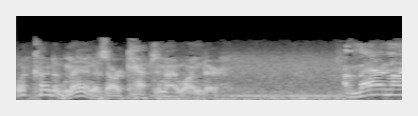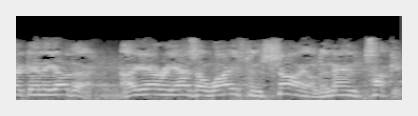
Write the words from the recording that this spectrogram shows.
What kind of man is our captain, I wonder? A man like any other. I hear he has a wife and child in Nantucket.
